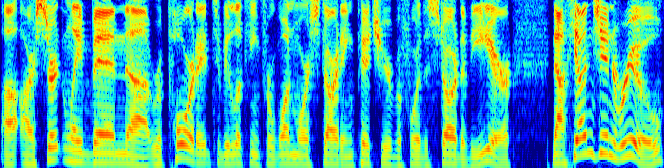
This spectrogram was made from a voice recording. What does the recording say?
uh, are certainly been uh, reported to be looking for one more starting pitcher before the start of the year. Now Hyun-Jin Ryu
